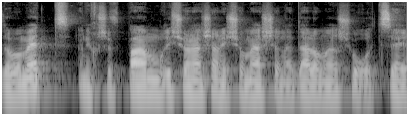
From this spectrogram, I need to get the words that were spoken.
זה באמת, אני חושב, פעם ראשונה שאני שומע שנדל אומר שהוא רוצה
